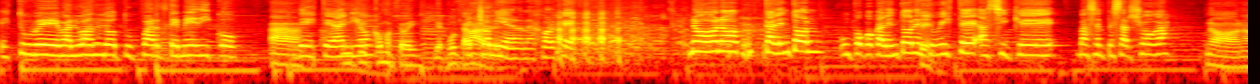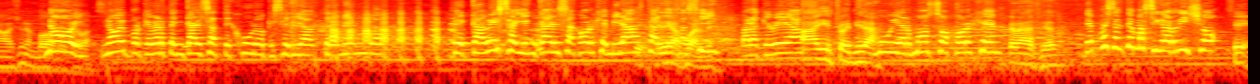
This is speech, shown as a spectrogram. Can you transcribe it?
Estuve evaluando tu parte médico Ah, de este ¿y año. ¿Cómo estoy? De puta madre. Hecho mierda, Jorge. No, no, calentón, un poco calentón Sí. estuviste, así que vas a empezar yoga. No, no, es un embole. No hoy, no hoy porque verte en calza te juro que sería tremendo. De cabeza y en calza, Jorge, mirá, estarías así, para que veas. Ahí estoy, mirá. Muy hermoso, Jorge. Gracias. Después el tema cigarrillo, Sí.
